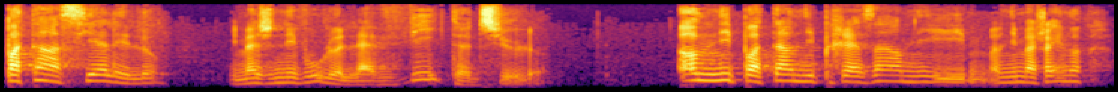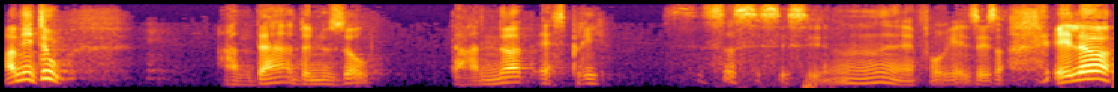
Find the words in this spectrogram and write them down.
potentiel est là. Imaginez-vous la vie de Dieu, là. omnipotent, omniprésent, omni, omni-machin, omni tout, en dedans de nous autres dans notre esprit. Ça, c'est. Il hum, faut réaliser ça. Et là,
